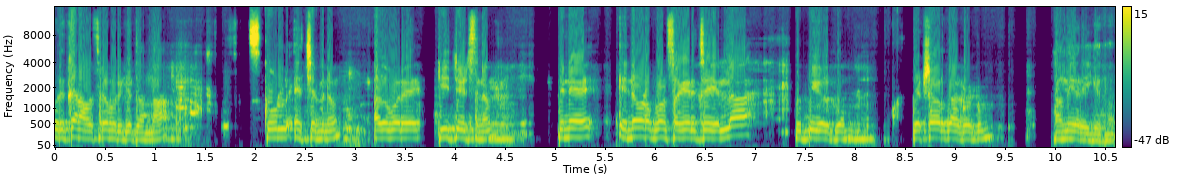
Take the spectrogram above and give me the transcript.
ഒരുക്കാൻ അവസരം ഒരുക്കി തന്ന സ്കൂൾ എച്ച് എമ്മിനും അതുപോലെ ടീച്ചേഴ്സിനും പിന്നെ എന്നോടൊപ്പം സഹകരിച്ച എല്ലാ കുട്ടികൾക്കും രക്ഷകർത്താക്കൾക്കും നന്ദി അറിയിക്കുന്നു.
